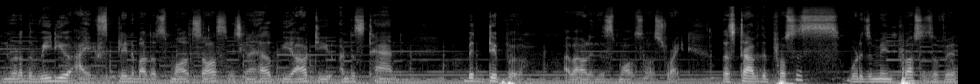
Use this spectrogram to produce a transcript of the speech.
in one of the video i explained about the small sauce which can help you out to understand a bit deeper about in the small sauce right? Let's start with the process. What is the main process of it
